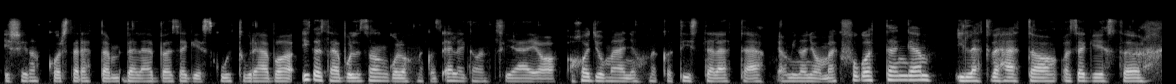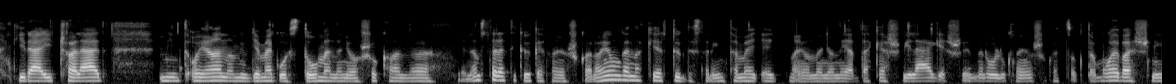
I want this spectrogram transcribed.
és én akkor szerettem bele ebbe az egész kultúrába. Igazából az angoloknak az eleganciája, a hagyományoknak a tisztelete, ami nagyon megfogott engem, illetve hát a, az egész királyi család, mint olyan, ami ugye megosztó, mert nagyon sokan ugye nem szeretik őket, nagyon sokan rajonganak értük, de szerintem egy, egy nagyon-nagyon érdekes világ, és én róluk nagyon sokat szoktam olvasni,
